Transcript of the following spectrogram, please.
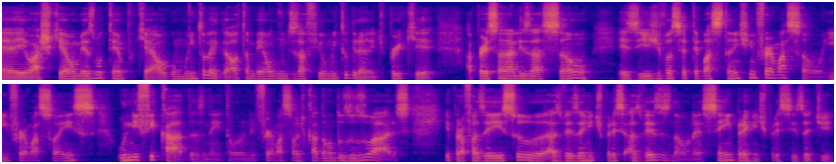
É, eu acho que ao mesmo tempo que é algo muito legal, também é um desafio muito grande, porque a personalização exige você ter bastante informação e informações unificadas, né? Então, informação de cada um dos usuários. E para fazer isso, às vezes a gente precisa, às vezes não, né? Sempre a gente precisa de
